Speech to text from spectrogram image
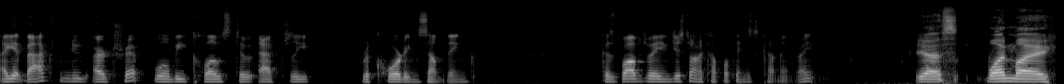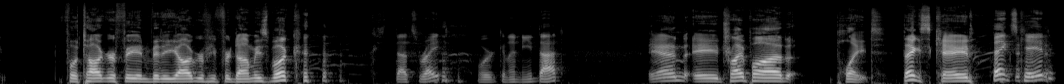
I get back from new, our trip, we'll be close to actually recording something. Because Bob's waiting just on a couple things to come in, right? yes. One, my photography and videography for dummies book, That's right. we're gonna need that. and a tripod plate. Thanks, Cade. Thanks, kid.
